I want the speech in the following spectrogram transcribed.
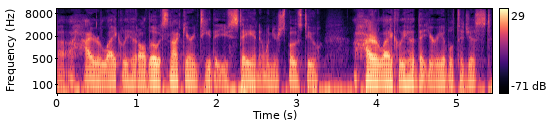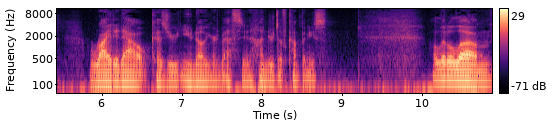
a higher likelihood, although it's not guaranteed that you stay in it when you're supposed to, a higher likelihood that you're able to just ride it out because you you know you're investing in hundreds of companies. A little um,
